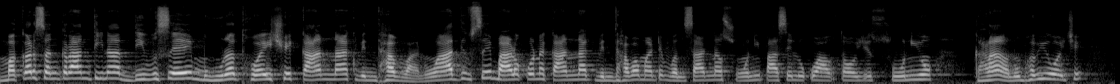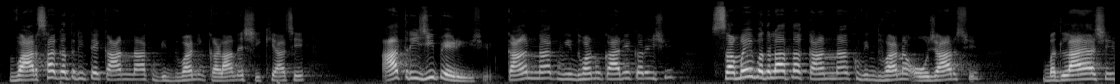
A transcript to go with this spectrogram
મકર સંક્રાંતિના દિવસે મુહૂર્ત હોય છે કાન નાક વિંધાવવાનું. આ દિવસે બાળકોના કાન નાક વિંધાવવા માટે વલસાડના સોની પાસે લોકો આવતા હોય છે. સોનીઓ ઘણા અનુભવી હોય છે. વારસાગત રીતે કાન નાક વિંધવાની કળાને શીખ્યા છે. આ ત્રીજી પેઢી છે. કાન નાક વિંધવાનું કાર્ય કરે છે. સમય બદલાતા કાન નાક વિંધવાના ઓજાર છે. બદલાયા છે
